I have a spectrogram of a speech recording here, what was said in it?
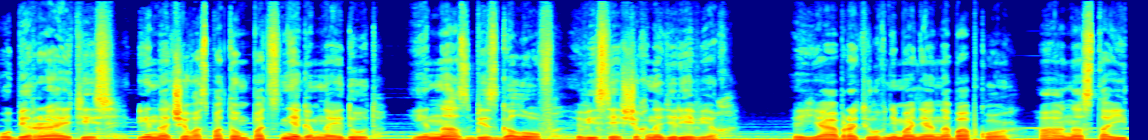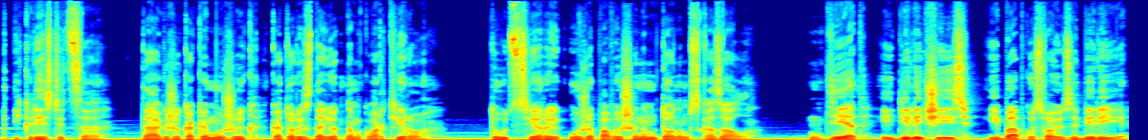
Убирайтесь, иначе вас потом под снегом найдут. И нас без голов, висящих на деревьях. Я обратил внимание на бабку, а она стоит и крестится, так же, как и мужик, который сдает нам квартиру. Тут Серый уже повышенным тоном сказал. «Дед, иди лечись и бабку свою забери,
